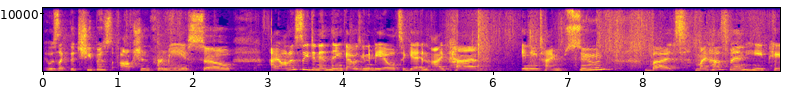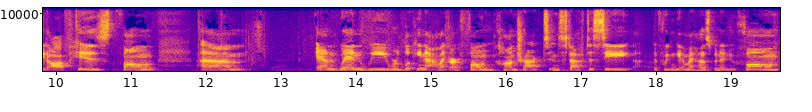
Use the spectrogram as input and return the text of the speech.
it was like the cheapest option for me. So I honestly didn't think I was going to be able to get an iPad anytime soon. But my husband, he paid off his phone. Um, and when we were looking at like our phone contract and stuff to see if we can get my husband a new phone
